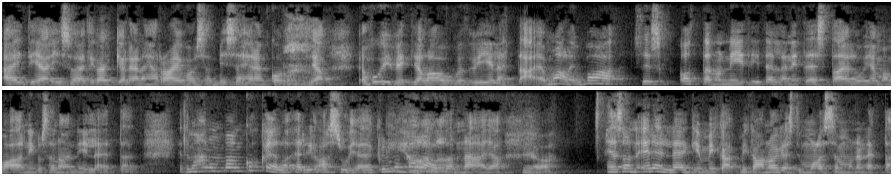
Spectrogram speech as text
äiti ja isoäiti, kaikki oli aina ihan raivoissa, että missä heidän korut ja, huivit ja laukut viilettää. Ja mä olin vaan siis ottanut niitä itselleni testailuun ja mä vaan niin kuin sanoin niille, että, että mä haluan vaan kokeilla eri asuja ja kyllä mä Ihana. palautan nää. Ja, Joo. ja se on edelleenkin, mikä, mikä on oikeasti mulle semmoinen, että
